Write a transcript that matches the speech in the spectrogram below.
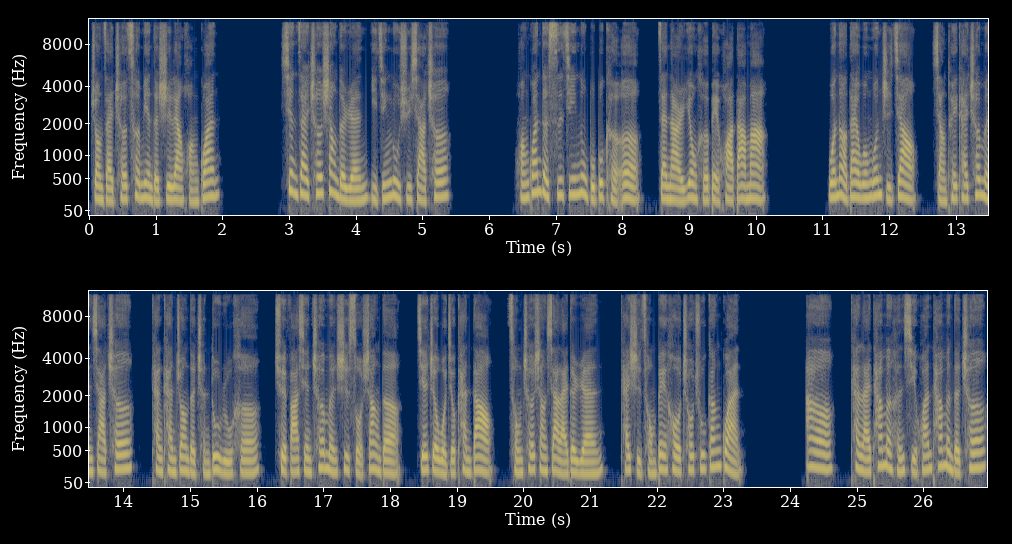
撞在车侧面的是辆皇冠。现在车上的人已经陆续下车，皇冠的司机怒不不可遏，在那儿用河北话大骂。我脑袋嗡嗡直叫，想推开车门下车，看看撞的程度如何。却发现车门是锁上的。接着我就看到从车上下来的人开始从背后抽出钢管。啊呃，看来他们很喜欢他们的车。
